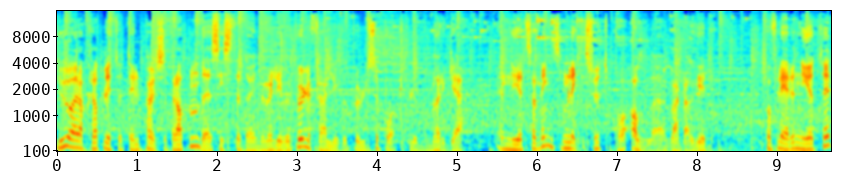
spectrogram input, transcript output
Du har akkurat lyttet til pausepraten det siste døgnet med Liverpool fra Liverpool supporterklubb Norge. En nyhetssending som legges ut på alle hverdager. For flere nyheter,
